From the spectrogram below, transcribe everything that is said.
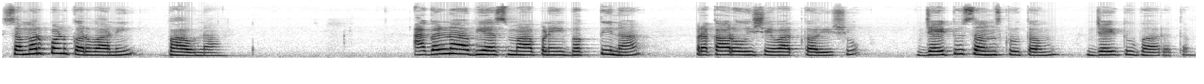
સમર્પણ કરવાની ભાવના. આગળના અભ્યાસમાં આપણે ભક્તિના પ્રકારો વિશે વાત કરીશું. જયતુ સંસ્કૃતમ જયતુ ભારતમ.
